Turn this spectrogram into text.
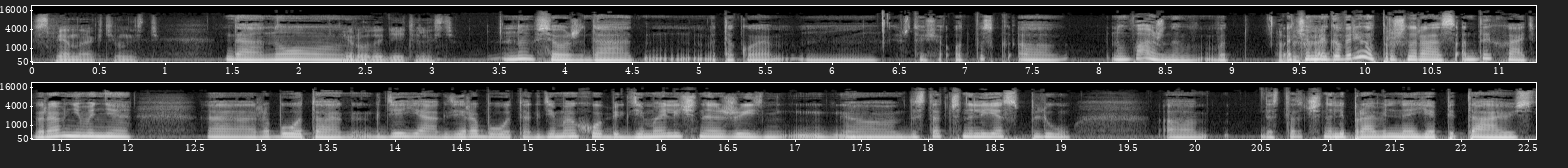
Смена активности. Да, но... И рода деятельности. Ну, все же, да, вот такое, что еще, отпуск, а, ну, важно, вот отдыхать. о чем я говорила в прошлый раз, отдыхать, выравнивание а, работа, где я, где работа, где мое хобби, где моя личная жизнь, а, достаточно ли я сплю, достаточно ли правильно я питаюсь,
